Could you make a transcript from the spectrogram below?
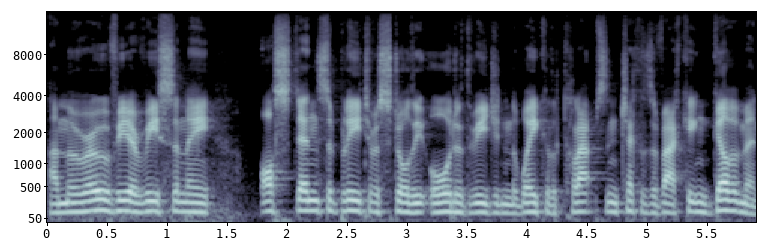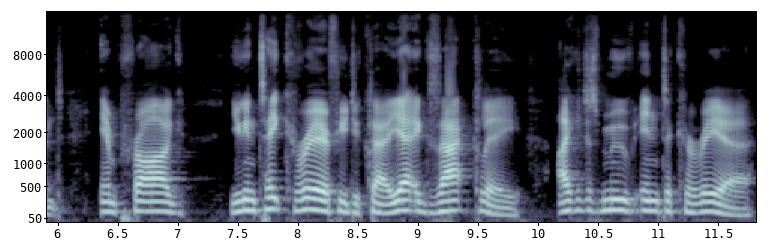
and Moravia recently, ostensibly to restore the order of the region in the wake of the collapse in Czechoslovakian government. In Prague, You can take Korea if you declare. Yeah, exactly. I could just move into Korea.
